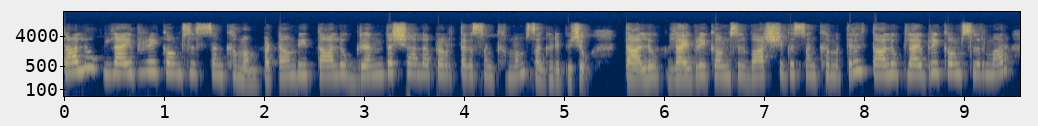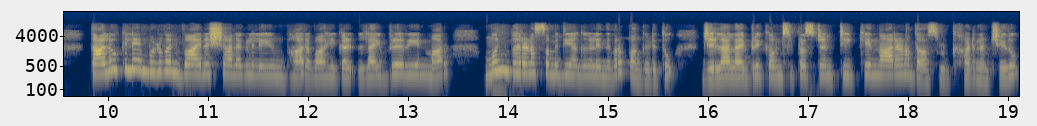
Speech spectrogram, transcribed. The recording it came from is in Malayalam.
താലൂക്ക് ലൈബ്രറി കൗൺസിൽ സംഗമം പട്ടാമ്പി താലൂക്ക് ഗ്രന്ഥശാല പ്രവർത്തക സംഗമം സംഘടിപ്പിച്ചു. താലൂക്ക് ലൈബ്രറി കൗൺസിൽ വാർഷിക സംഗമത്തിൽ താലൂക്ക് ലൈബ്രറി കൗൺസിലർമാർ താലൂക്കിലെ മുഴുവൻ വായനശാലകളിലെയും ഭാരവാഹികൾ ലൈബ്രറിയന്മാർ മുൻ ഭരണസമിതി അംഗങ്ങൾ എന്നിവർ പങ്കെടുത്തു. ജില്ലാ library council president T K Narayanadas ഉദ്ഘാടനം ചെയ്തു.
